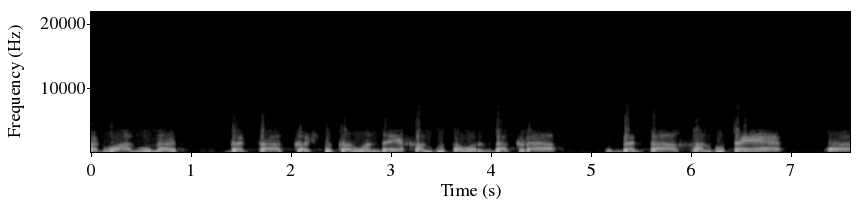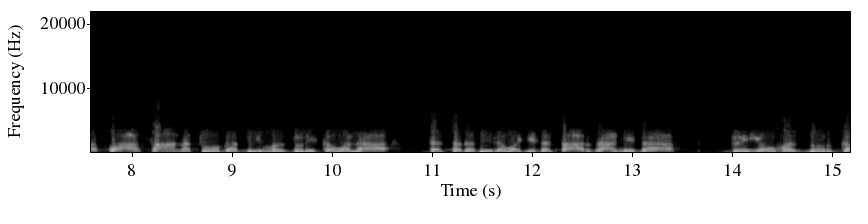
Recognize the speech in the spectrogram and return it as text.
کډوال ولس دلته کشت کروندې خلکو ته ورزده کړه دلته خلکو ته په اسانه توګه دوی مزدوري کوله دلته د دې لوجه دلته ارزاني ده دوی یو مزدور که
